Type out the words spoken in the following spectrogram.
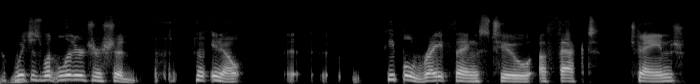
Mhm. which is what literature should, you know, uh, people write things to affect change,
